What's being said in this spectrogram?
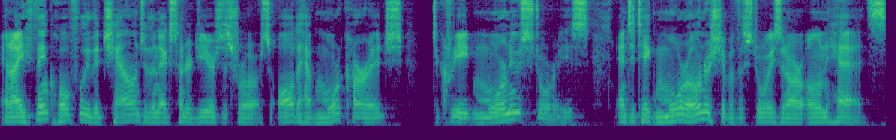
And I think hopefully the challenge of the next hundred years is for us all to have more courage to create more new stories and to take more ownership of the stories in our own heads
